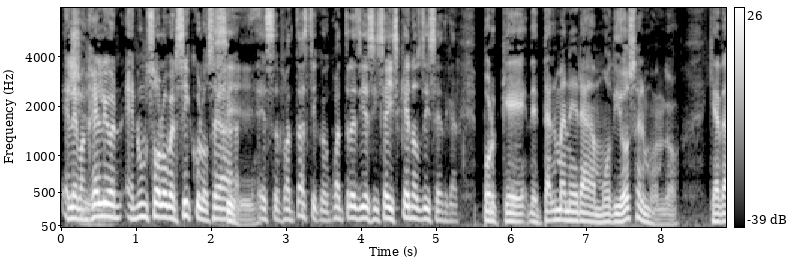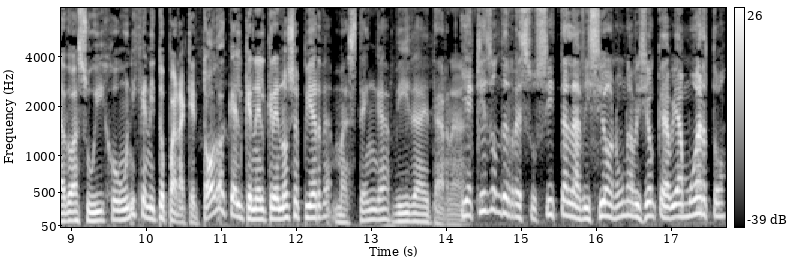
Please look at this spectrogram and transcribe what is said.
el Evangelio en, en, un solo versículo, o sea, sí. es fantástico. En Juan 3.16, ¿qué nos dice Edgar? Porque de tal manera amó Dios al mundo, que ha dado a su Hijo unigénito para que todo aquel que en él cree no se pierda, mas tenga vida eterna. Y aquí es donde resucita la visión, una visión que había muerto.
